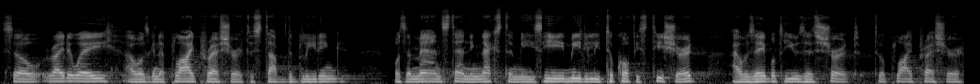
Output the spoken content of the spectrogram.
so right away I was going to apply pressure to stop the bleeding was a man standing next to me. He immediately took off his t-shirt. I was able to use his shirt to apply pressure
